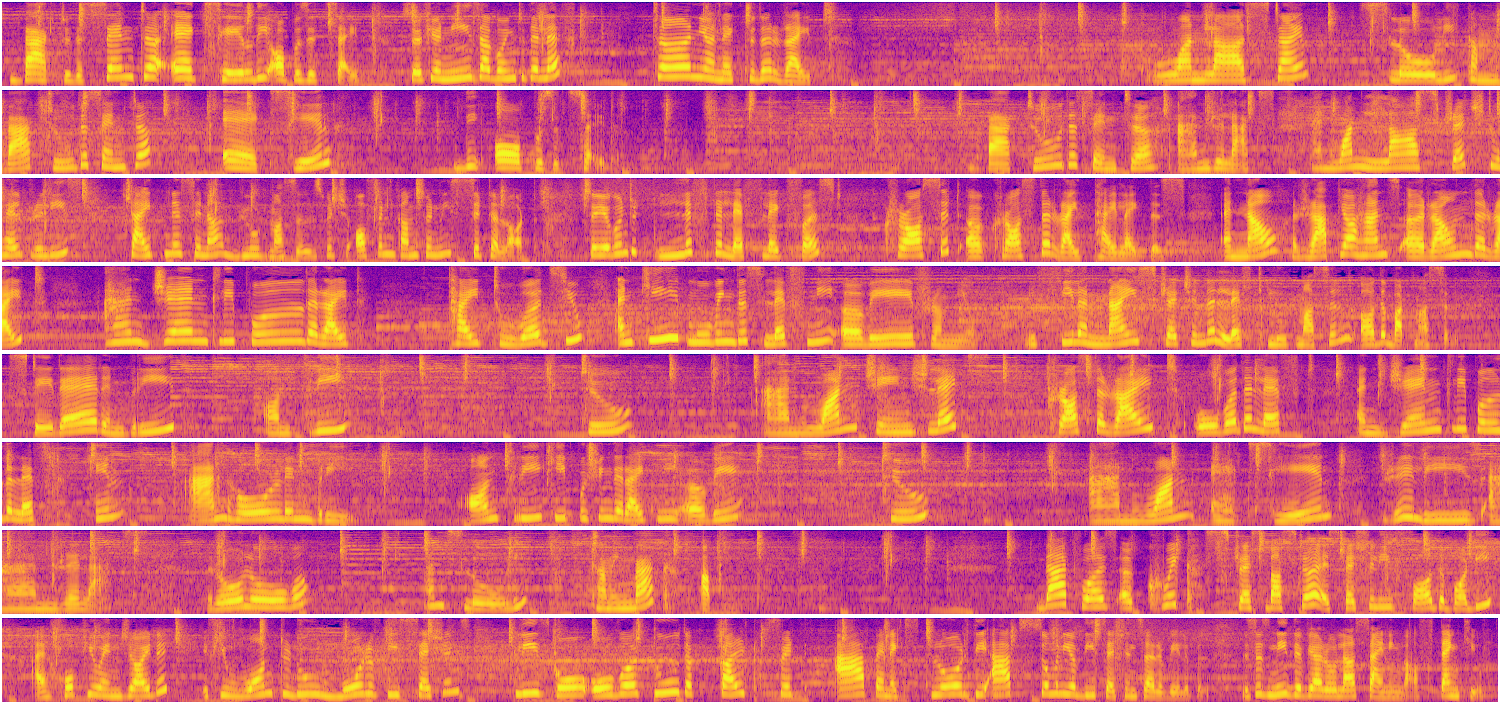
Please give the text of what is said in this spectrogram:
Back to the center, exhale the opposite side. So if your knees are going to the left, turn your neck to the right. One last time, slowly come back to the center. Exhale the opposite side. Back to the center and relax. And one last stretch to help release tightness in our glute muscles, which often comes when we sit a lot. So you're going to lift the left leg first, cross it across the right thigh like this. And now wrap your hands around the right and gently pull the right thigh towards you and keep moving this left knee away from you. You'll feel a nice stretch in the left glute muscle or the butt muscle. Stay there and breathe on three, two, and one. Change legs. Cross the right over the left and gently pull the left in and hold and breathe. On three, keep pushing the right knee away. Two and one. Exhale, release and relax. Roll over and slowly coming back up. That was a quick stress buster, especially for the body. I hope you enjoyed it. If you want to do more of these sessions, please go over to the Cult Fit app and explore the app. So many of these sessions are available. This is me, Divya Rola, signing off. Thank you.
